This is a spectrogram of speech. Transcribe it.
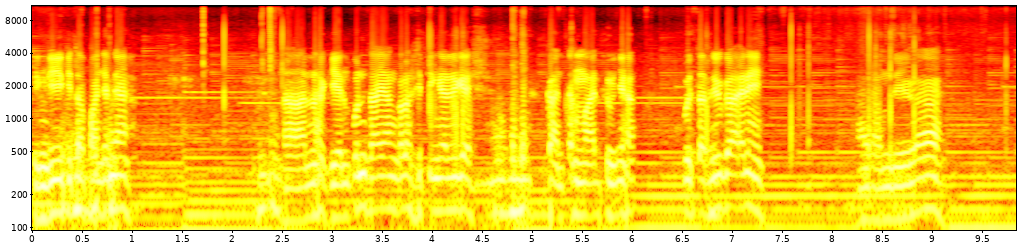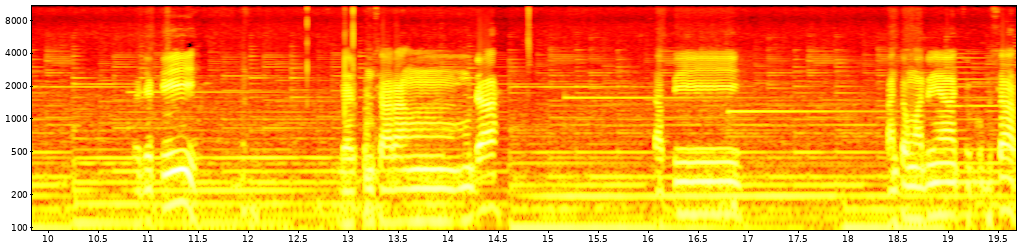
tinggi kita panjatnya. Dan lagian pun sayang kalau ditinggal guys. Kantong madunya besar juga ini. Alhamdulillah. Rezeki. Biarpun sarang muda tapi kantong madunya cukup besar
